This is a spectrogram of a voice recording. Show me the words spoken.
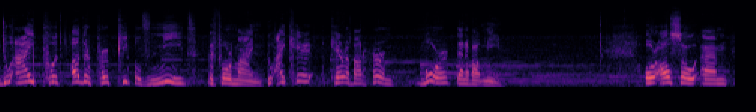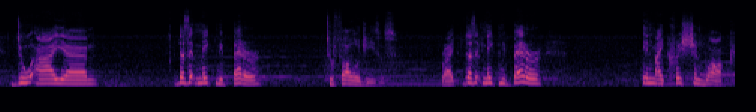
do I put other people's needs before mine? Do I care, care about her more than about me? Or also, um, do I, um, does it make me better to follow Jesus? Right? Does it make me better in my Christian walk,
